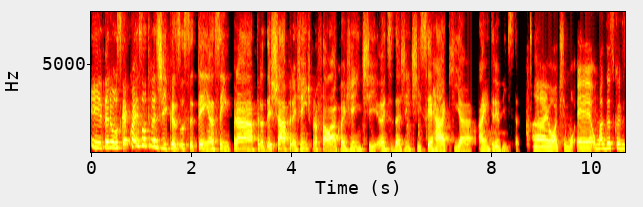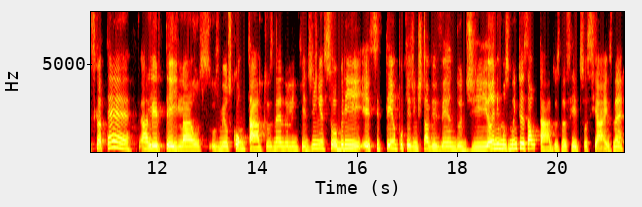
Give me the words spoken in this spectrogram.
E, Verusca, quais outras dicas você tem, assim, para deixar para a gente, para falar com a gente, antes da gente encerrar aqui a, a entrevista? Ai, ótimo. É, uma das coisas que eu até alertei lá os, os meus contatos, né, no LinkedIn, é sobre esse tempo que a gente está vivendo de ânimos muito exaltados nas redes sociais, né?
